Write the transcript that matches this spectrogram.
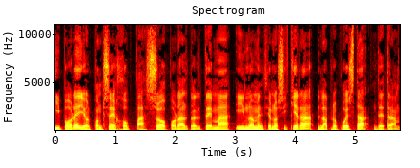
y por ello el Consejo pasó por alto el tema y no mencionó siquiera la propuesta de Trump.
